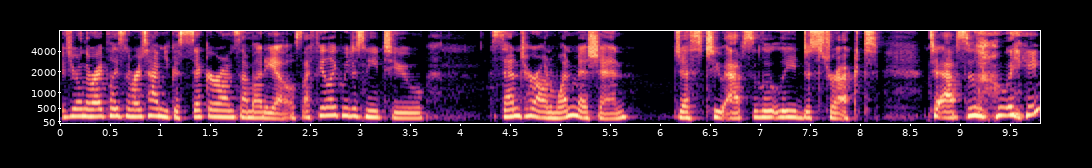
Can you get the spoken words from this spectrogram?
if you're in the right place in the right time, you could sick her on somebody else. I feel like we just need to send her on one mission just to absolutely destruct, to absolutely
